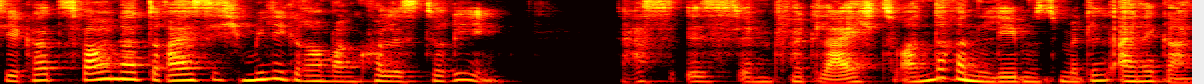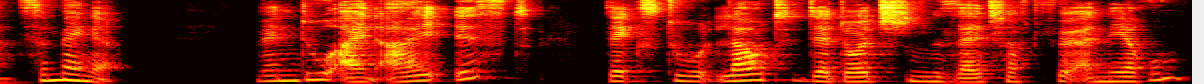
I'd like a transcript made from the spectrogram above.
ca. 230 Milligramm an Cholesterin. Das ist im Vergleich zu anderen Lebensmitteln eine ganze Menge. Wenn du ein Ei isst, deckst du laut der Deutschen Gesellschaft für Ernährung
